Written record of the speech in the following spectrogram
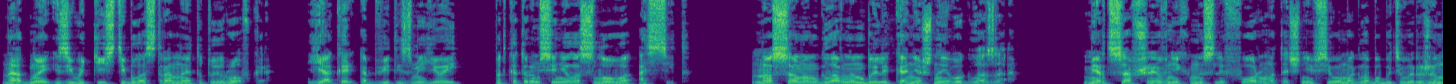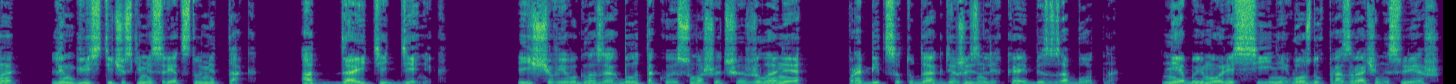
На одной из его кистей была странная татуировка, якорь, обвитый змеей, под которым синело слово «осит». Но самым главным были, конечно, его глаза. Мерцавшая в них мысли форма, точнее всего, могла бы быть выражена лингвистическими средствами так «отдайте денег». И еще в его глазах было такое сумасшедшее желание пробиться туда, где жизнь легка и беззаботна, небо и море синие, воздух прозрачен и свеж,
